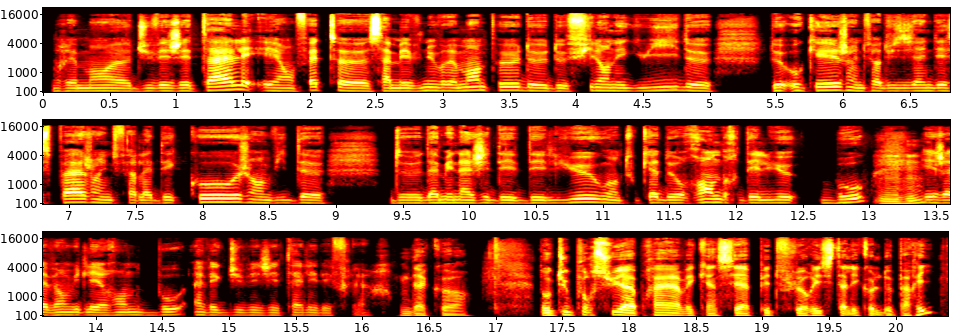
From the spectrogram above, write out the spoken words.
vraiment du végétal. Et en fait, ça m'est venu vraiment un peu de, de fil en aiguille, de, de OK, j'ai envie de faire du design d'espace, j'ai envie de faire de la déco, j'ai envie de de- d'aménager des, des lieux ou en tout cas de rendre des lieux beaux. Mhm. Et j'avais envie de les rendre beaux avec du végétal et des fleurs. D'accord. Donc tu poursuis après avec un CAP de fleuriste à l'école de Paris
